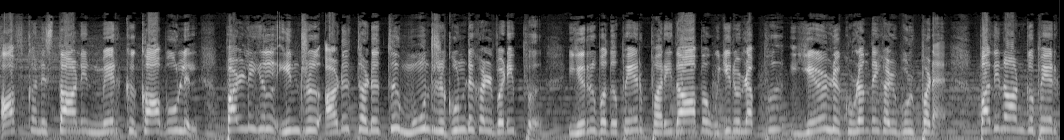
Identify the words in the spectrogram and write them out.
ஆப்கானிஸ்தானின் மேற்கு காபூலில் பள்ளியில் இன்று அடுத்தடுத்து மூன்று குண்டுகள் வெடிப்பு இருபது பேர் பரிதாப உயிரிழப்பு ஏழு குழந்தைகள் உள்பட பதினான்கு பேர்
